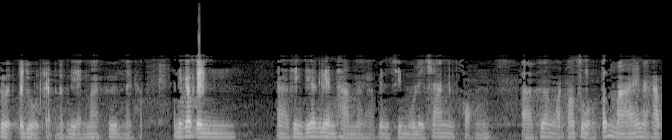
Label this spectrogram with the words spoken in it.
เกิดประโยชน์กับนักเรียนมากขึ้นนะครับ อันนี้ก็เป็นสิ่งที่นักเรียนทำนะครับ เป็นซิมูเลชันของเครื่องวัดความสูงของต้นไม้นะครับ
